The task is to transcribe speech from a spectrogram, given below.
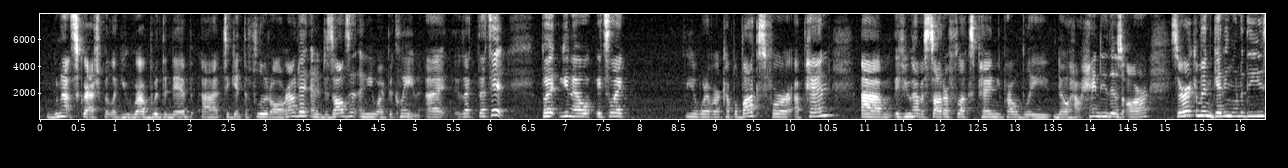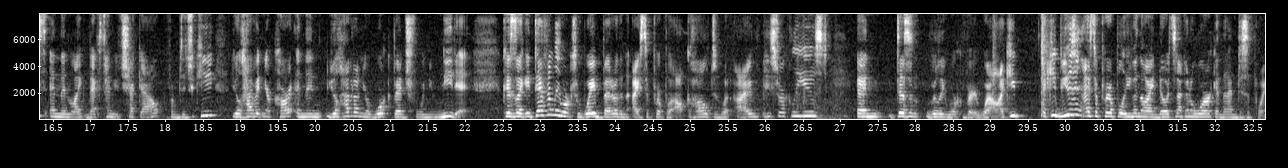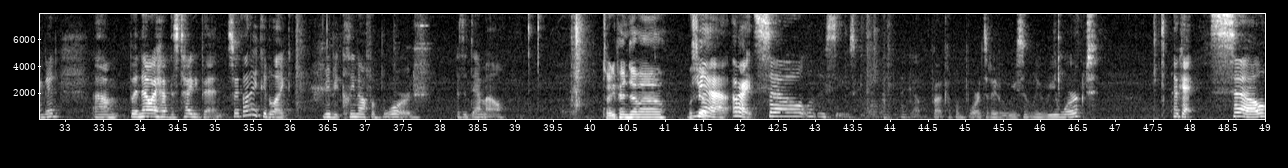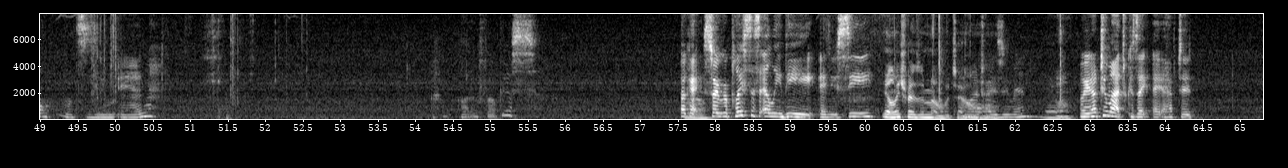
well, not scratch, but like you rub with the nib uh, to get the fluid all around it, and it dissolves it, and you wipe it clean. Uh, that, that's it. But you know, it's like you know whatever, a couple bucks for a pen. Um, if you have a solder flux pen, you probably know how handy those are. So I recommend getting one of these, and then like next time you check out from DigiKey, you'll have it in your cart, and then you'll have it on your workbench for when you need it. Because like it definitely works way better than isopropyl alcohol, which is what I've historically used, and doesn't really work very well. I keep I keep using isopropyl even though I know it's not going to work, and then I'm disappointed. Um, but now I have this tidy pen, so I thought I could like maybe clean off a board as a demo. Tiny pen demo. Let's. Yeah. All right. So let me see. I got brought a couple boards that I recently reworked. Okay. So let's zoom in. Autofocus. Okay. Yeah. So I replaced this LED, and you see. Yeah, let me try to zoom in a little bit too. I want to try to Oh, zoom in. yeah. Oh, yeah, not too much because I, I have to.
